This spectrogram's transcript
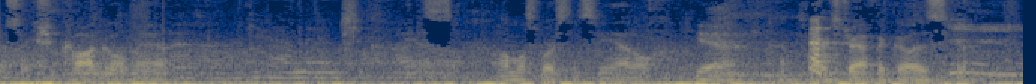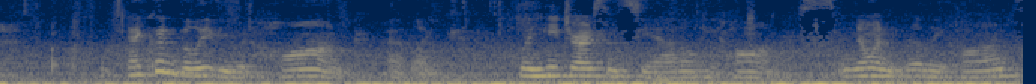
It's like Chicago, man. Yeah, man, Chicago. Almost worse than Seattle, Yeah. as far as traffic goes. I couldn't believe you would honk at like when he drives in Seattle. He honks, and no one really honks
